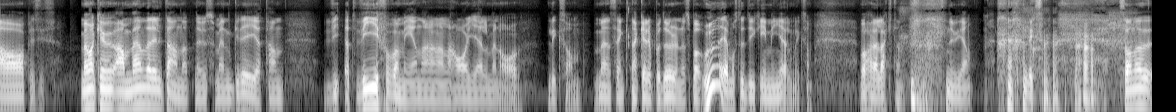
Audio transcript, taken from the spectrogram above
Ja, precis. Men man kan ju använda det lite annat nu som en grej att han, vi, att vi får vara med när han har hjälmen av. Liksom. Men sen knackar det på dörren och så bara, "Åh, jag måste dyka in min hjälm liksom. Var har jag lagt den? nu igen. liksom. Såna,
